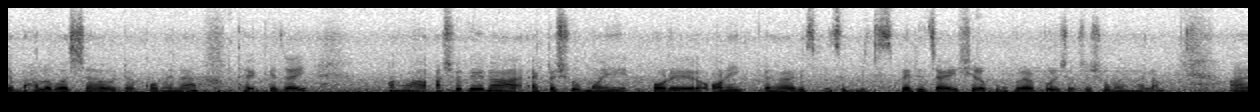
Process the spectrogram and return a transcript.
যে ভালোবাসা, ওটা কমে না, থেকে যায়। আসলে না, একটা সময় পরে অনেক রেসপন্সিবিলিটিস বেড়ে যায়, সেরকম করে আর পরিচর্যার সময় হয় না। আর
